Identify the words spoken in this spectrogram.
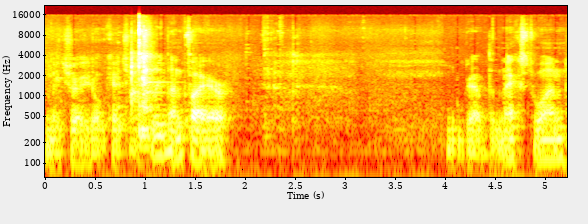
Make sure you don't catch my sleeve on fire. grab the next one.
